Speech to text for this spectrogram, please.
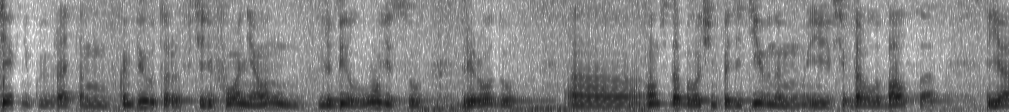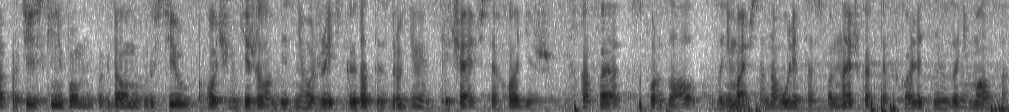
технику, играть там в компьютер, в телефоне. Он любил улицу, природу. А, Он всегда был очень позитивным и всегда улыбался. Я практически не помню, когда он грустил. Очень тяжело без него жить, когда ты с другими встречаешься, ходишь в кафе, в спортзал, занимаешься на улице, вспоминаешь, как ты в школе с ним занимался.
